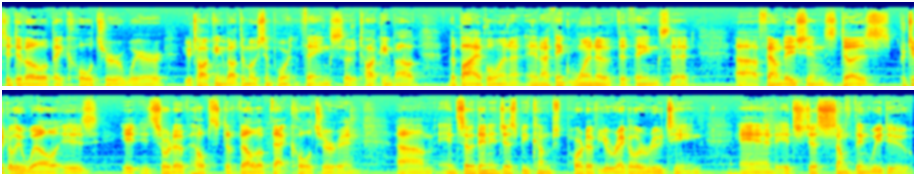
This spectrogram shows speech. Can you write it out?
to develop a culture where you're talking about the most important things. So talking about the Bible, and and I think one of the things that uh, Foundations does particularly well is it, it sort of helps develop that culture. And um, and so then it just becomes part of your regular routine. And it's just something we do.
